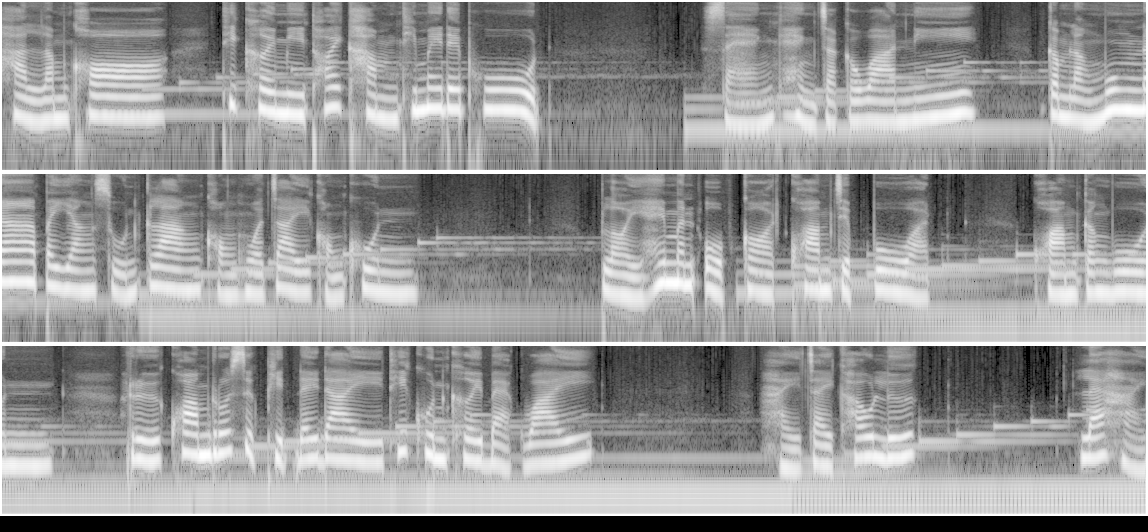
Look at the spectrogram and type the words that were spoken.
ผ่านลำคอที่เคยมีถ้อยคำที่ไม่ได้พูด แสงแห่งจักรวาลนนี้กำลังมุ่งหน้าไปยังศูนย์กลางของหัวใจของคุณ ปล่อยให้มันโอบกอดความเจ็บปวด ความกังวล หรือความรู้สึกผิดใด ๆ ที่คุณเคยแบกไว้ หายใจเข้าลึก และหาย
